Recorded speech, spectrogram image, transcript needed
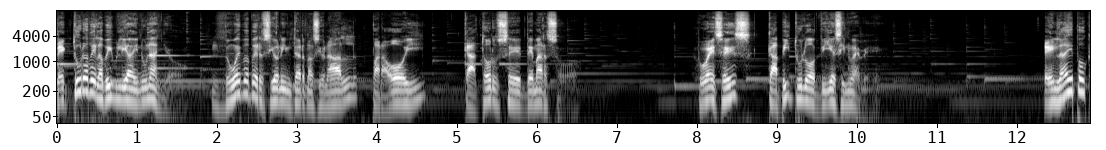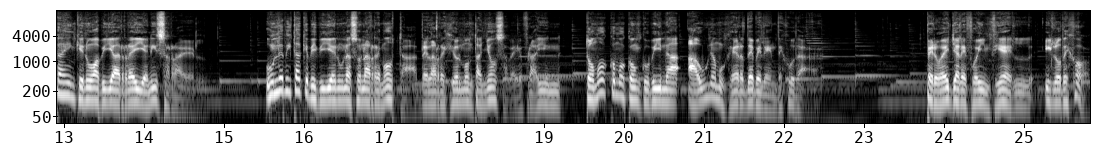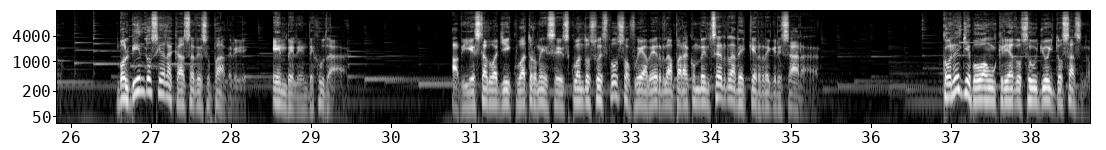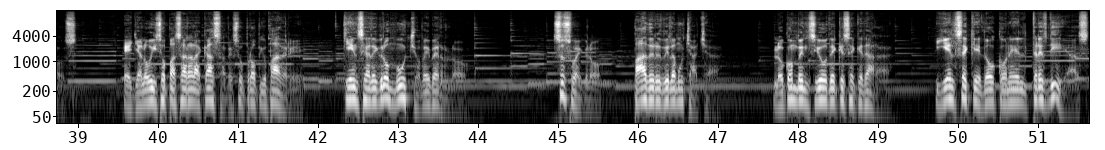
Lectura de la Biblia en un año. Nueva versión internacional para hoy, 14 de marzo. Jueces, capítulo 19. En la época en que no había rey en Israel, un levita que vivía en una zona remota de la región montañosa de Efraín tomó como concubina a una mujer de Belén de Judá. Pero ella le fue infiel y lo dejó, volviéndose a la casa de su padre, en Belén de Judá. Había estado allí cuatro meses cuando su esposo fue a verla para convencerla de que regresara. Con él llevó a un criado suyo y dos asnos. Ella lo hizo pasar a la casa de su propio padre, quien se alegró mucho de verlo. Su suegro, padre de la muchacha, lo convenció de que se quedara, y él se quedó con él tres días,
